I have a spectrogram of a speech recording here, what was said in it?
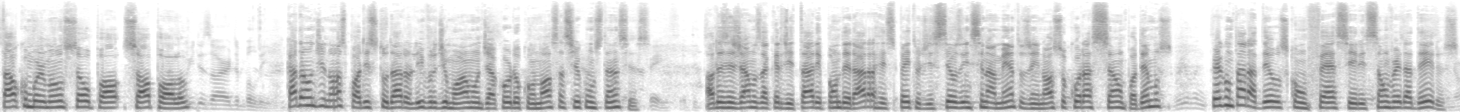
Tal como o irmão Saul Paulo, cada um de nós pode estudar o livro de Mormon de acordo com nossas circunstâncias. Ao desejarmos acreditar e ponderar a respeito de seus ensinamentos em nosso coração, podemos perguntar a Deus com fé se eles são verdadeiros.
